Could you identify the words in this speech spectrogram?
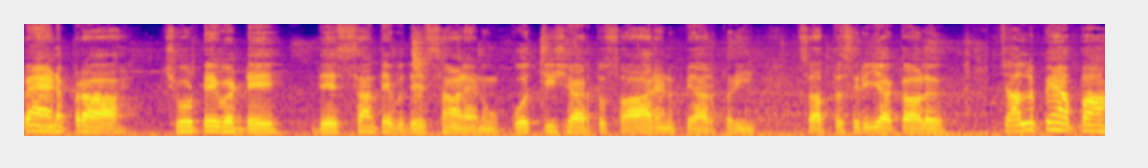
ਭੈਣ ਭਰਾ, ਛੋਟੇ ਵੱਡੇ, ਦੇਸਾਂ ਤੇ ਵਿਦੇਸਾਂ ਵਾਲਿਆਂ ਨੂੰ ਕੋਚੀ ਸ਼ਹਿਰ ਤੋਂ ਸਾਰਿਆਂ ਨੂੰ ਪਿਆਰ ਭਰੀ ਸਤਿ ਸ੍ਰੀ ਅਕਾਲ ਚੱਲ ਪਏ ਆਪਾਂ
